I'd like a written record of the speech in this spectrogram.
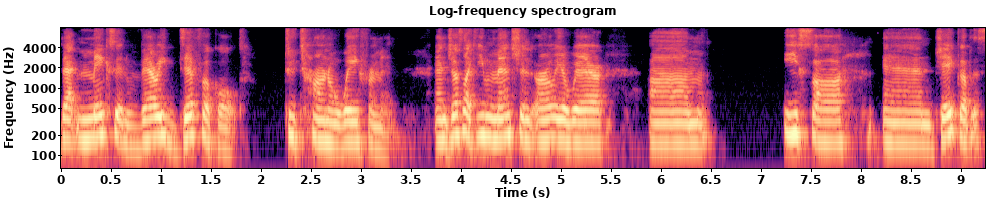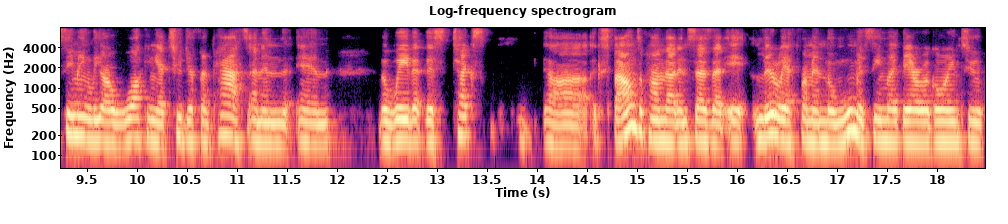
that makes it very difficult to turn away from it. And just like you mentioned earlier, where um, Esau and Jacob seemingly are walking at two different paths, and in in the way that this text uh, expounds upon that and says that it literally from in the womb, it seemed like they were going to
